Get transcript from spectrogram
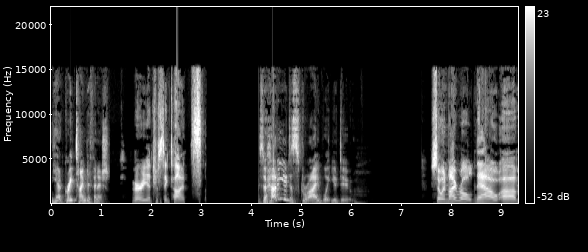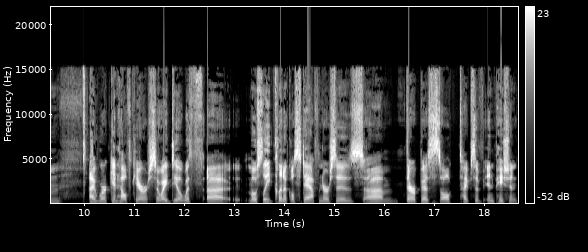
Yeah, great time to finish. Very interesting times. So, how do you describe what you do? So, in my role now, um, I work in healthcare, so I deal with uh, mostly clinical staff, nurses, um, therapists, all types of inpatient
